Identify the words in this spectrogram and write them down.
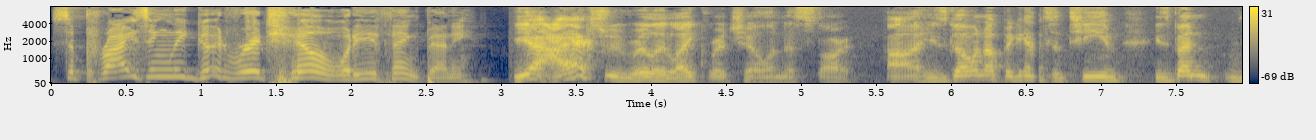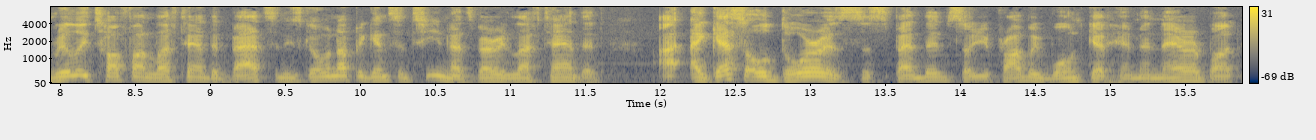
surprisingly good Rich Hill. What do you think, Benny? Yeah, I actually really like Rich Hill in this start. Uh, he's going up against a team. He's been really tough on left-handed bats, and he's going up against a team that's very left-handed. I, I guess Odor is suspended, so you probably won't get him in there. But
